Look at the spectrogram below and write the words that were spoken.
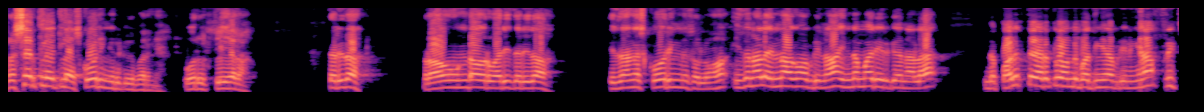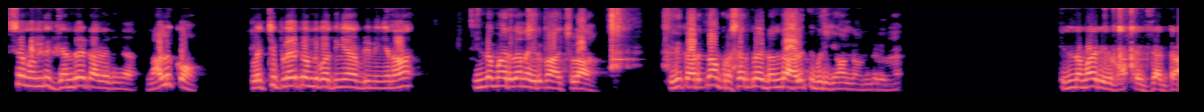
ப்ரெஷர் பிளேட்ல ஸ்கோரிங் இருக்குது பாருங்க. ஒரு கிளியரா தெரியுதா? ரவுண்டா ஒரு வரி தெரியுதா? இதுதாங்க ஸ்கோரிங்னு சொல்லுவோம். இதனால என்ன ஆகும் அப்படின்னா இந்த மாதிரி இருக்கிறதுனால இந்த பழுத்த இடத்துல வந்து பாத்தீங்க அப்படின்னீங்கன்னா ஃப்ரிக்ஷன் வந்து ஜென்ரேட் ஆகுதுங்க. நழுக்கும். கிளச்சு பிளேட் வந்து பாத்தீங்க அப்படின்னீங்கன்னா இந்த மாதிரி தானே இருக்கும் ஆக்சுவலா இதுக்கு அடுத்து தான் ப்ரெஷர் பிளேட் வந்து அழுத்தி பிடிக்கும் நான் இந்த மாதிரி இருக்கும் எக்ஸாக்டா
